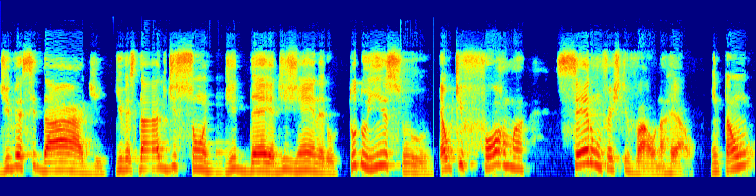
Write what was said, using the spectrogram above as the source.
diversidade, diversidade de som, de ideia, de gênero, tudo isso é o que forma ser um festival, na real. Então,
